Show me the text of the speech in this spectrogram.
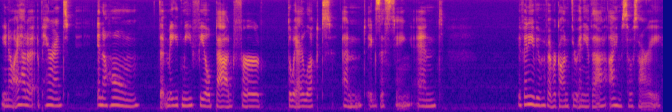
You know, I had a, a, parent in a home that made me feel bad for the way I looked and existing. And if any of you have ever gone through any of that, I am so sorry.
